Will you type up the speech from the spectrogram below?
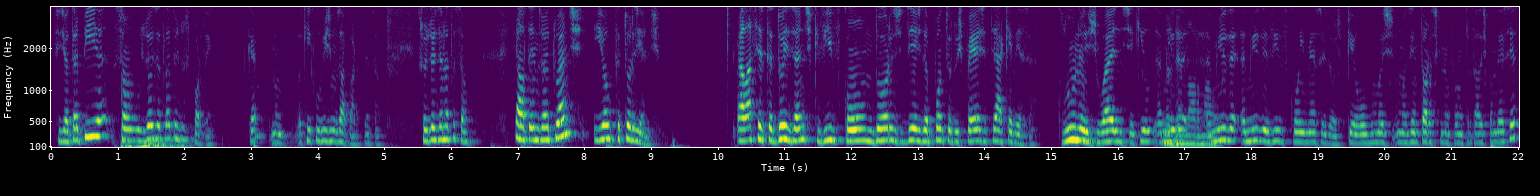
fisioterapia. São os dois atletas do Sporting. Okay? Não, aqui clubismos à parte, atenção. São os dois da natação. Ela tem 18 anos e ele 14 anos. Ela há cerca de 2 anos que vive com dores desde a ponta dos pés até à cabeça. Colunas, joelhos, aquilo. A Mas miúda, é normal. A miúda, a miúda vive com imensas dores, porque houve umas, umas entorses que não foram tratadas como deve ser.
